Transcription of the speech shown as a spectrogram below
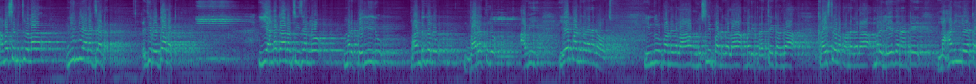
నమస్తే మిత్రుల నేను మీ అలెగ్జాండర్. ఇది రెడ్ అలర్ట్. ఈ ఎండాకాలం సీజన్లో మరి పెళ్ళిళ్ళు పండుగలు భరతులు అవి ఏ పండుగలైనా కావచ్చు. హిందూ పండుగల ముస్లిం పండుగల మరి ప్రత్యేకంగా క్రైస్తవుల పండుగల మరి లేదనంటే మహనీయుల యొక్క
